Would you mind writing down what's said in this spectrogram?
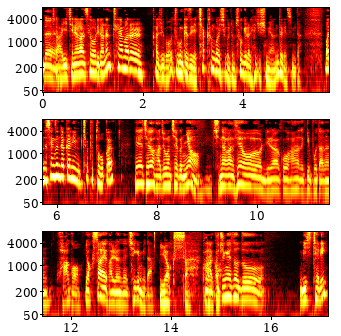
네. 자, 이 지나간 세월이라는 테마를 가지고 두 분께서 이제 책 한 권씩을 좀 소개를 해주시면 되겠습니다. 먼저 생선 작가님 책부터 볼까요? 예, 제가 가져온 책은요. 지나간 세월이라고 하기보다는 과거, 역사에 관련된 책입니다. 역사, 네, 과거. 네, 그 중에서도 미스테리?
